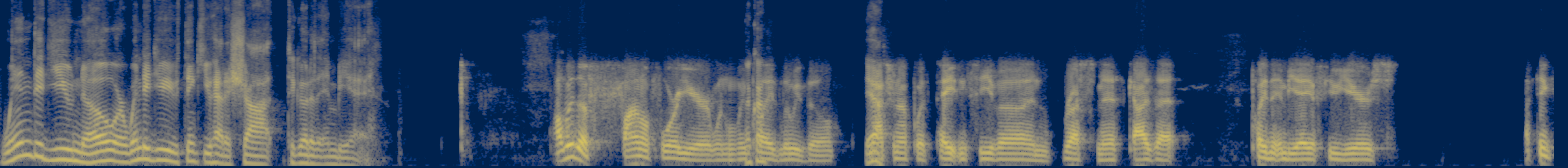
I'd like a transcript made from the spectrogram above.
when did you know, or when did you think you had a shot to go to the NBA? Probably the final four year when we Okay. played Louisville, Yeah. matching up with Peyton Siva and Russ Smith, guys that played in the NBA a few years. I think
